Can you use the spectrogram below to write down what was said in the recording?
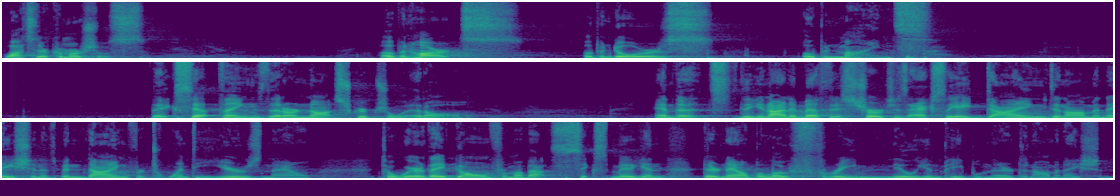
Watch their commercials. Open hearts, open doors, open minds. They accept things that are not scriptural at all. And the, the United Methodist Church is actually a dying denomination. It's been dying for 20 years now, to where they've gone from about 6 million, they're now below 3 million people in their denomination.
